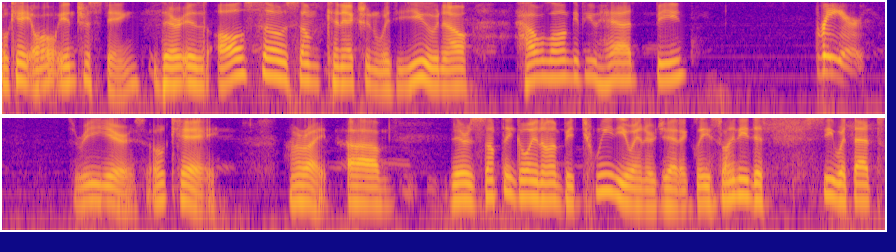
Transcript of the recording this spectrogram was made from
Okay. Oh, interesting. There is also some connection with you. Now, how long have you had Bean? Three years. Three years. Okay. All right. Um, there's something going on between you energetically, so I need to f- see what that's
